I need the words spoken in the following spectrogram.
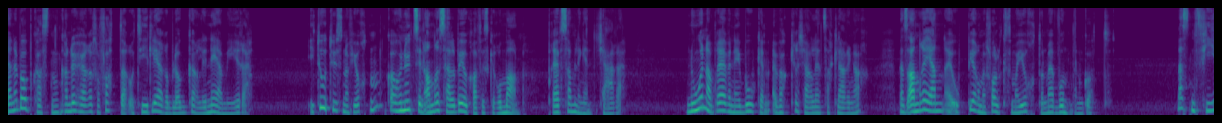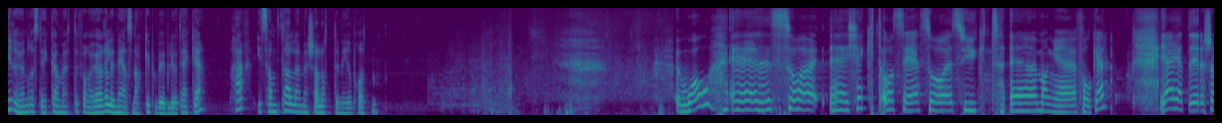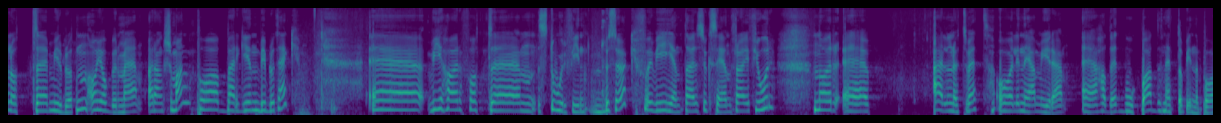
denne bobkasten kan du høre forfatter og tidligere blogger Linnea Myhre. I 2014 ga hun ut sin andre selvbiografiske roman, brevsamlingen 'Kjære'. Noen av brevene i boken er vakre kjærlighetserklæringer, mens andre igjen er oppgjør med folk som har gjort henne mer vondt enn godt. Nesten 400 stykker møtte for å høre Linnea snakke på biblioteket, her i samtale med Charlotte Myhrbråten. Wow. Eh, så eh, kjekt å se så sykt eh, mange folk her. Jeg heter Charlotte Myrbråten og jobber med arrangement på Bergen bibliotek. Vi har fått storfint besøk, for vi gjentar suksessen fra i fjor. Når Erlend Nødtvedt og Linnea Myhre hadde et bokbad nettopp inne på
